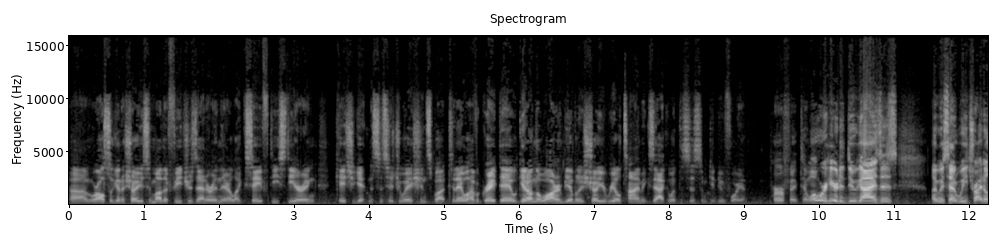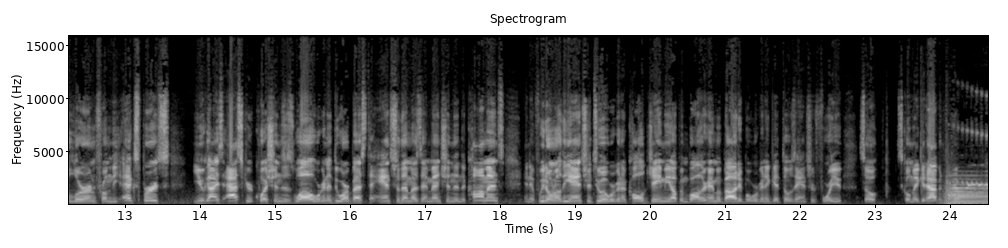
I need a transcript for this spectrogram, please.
uh, we're also going to show you some other features that are in there like safety steering in case you get into some situations. But today we'll have a great day. We'll get on the water and be able to show you real time exactly what the system can do for you. Perfect. And what we're here to do, guys, is like we said, we try to learn from the experts. You guys ask your questions as well. We're going to do our best to answer them, as I mentioned in the comments. And if we don't know the answer to it, we're going to call Jamie up and bother him about it, but we're going to get those answered for you. So let's go make it happen.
